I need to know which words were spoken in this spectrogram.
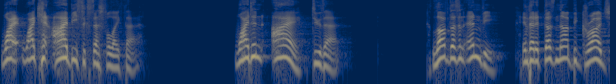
why, why can't I be successful like that? Why didn't I do that? Love doesn't envy, in that it does not begrudge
